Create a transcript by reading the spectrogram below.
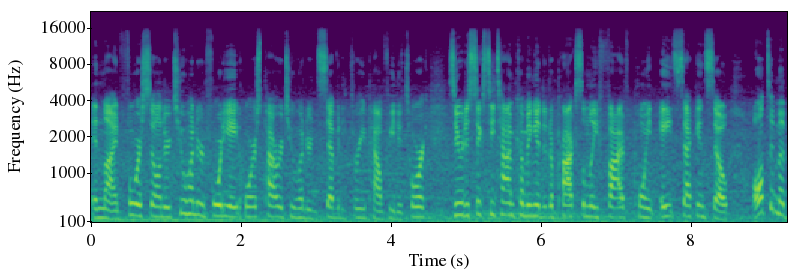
inline 4-cylinder, 248 horsepower, 273 pound-feet of torque, 0 to 60 time coming in at approximately 5.8 seconds. So Altima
